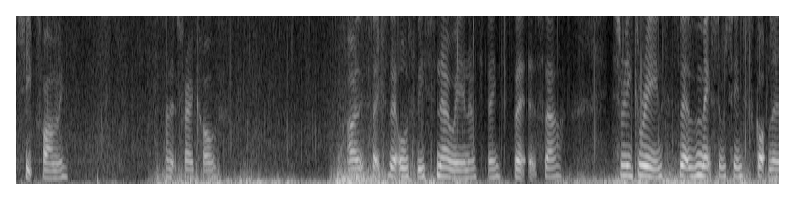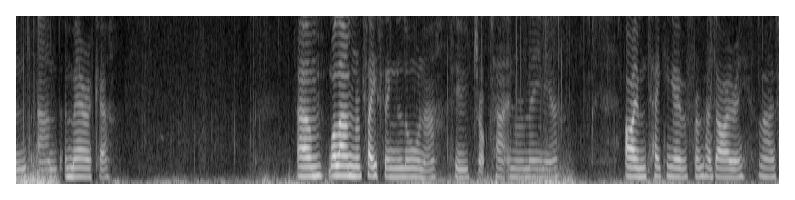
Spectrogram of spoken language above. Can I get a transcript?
sheep farming, and it's very cold. I expected it all to be snowy and everything, but it's uh, it's really green. It's a bit of a mixture between Scotland and America. Um, while I'm replacing Lorna, who dropped out in Romania, I'm taking over from her diary, and I've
